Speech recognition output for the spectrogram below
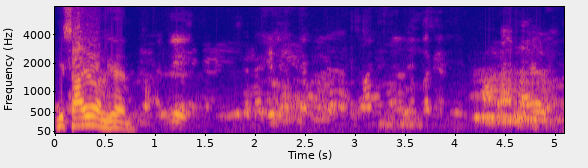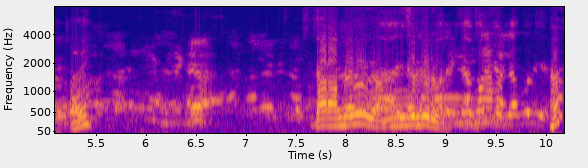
কি সায়ল কেন? তাই আমরা করব নিজের করব। হ্যাঁ?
